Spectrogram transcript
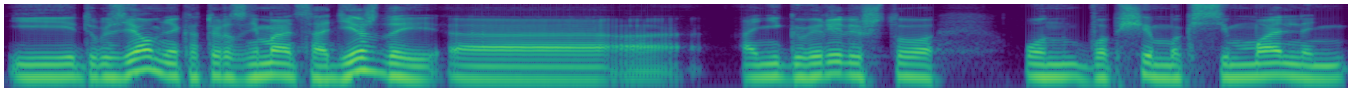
И друзья у меня, которые занимаются одеждой, э, они говорили, что он вообще максимально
